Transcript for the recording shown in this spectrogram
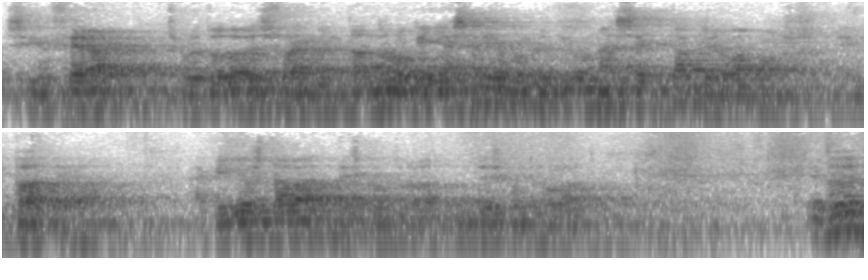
sincera, sobre todo desfragmentando lo que ya se había convertido en una secta, pero vamos, en toda regla. Aquello estaba descontrolado. Entonces,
